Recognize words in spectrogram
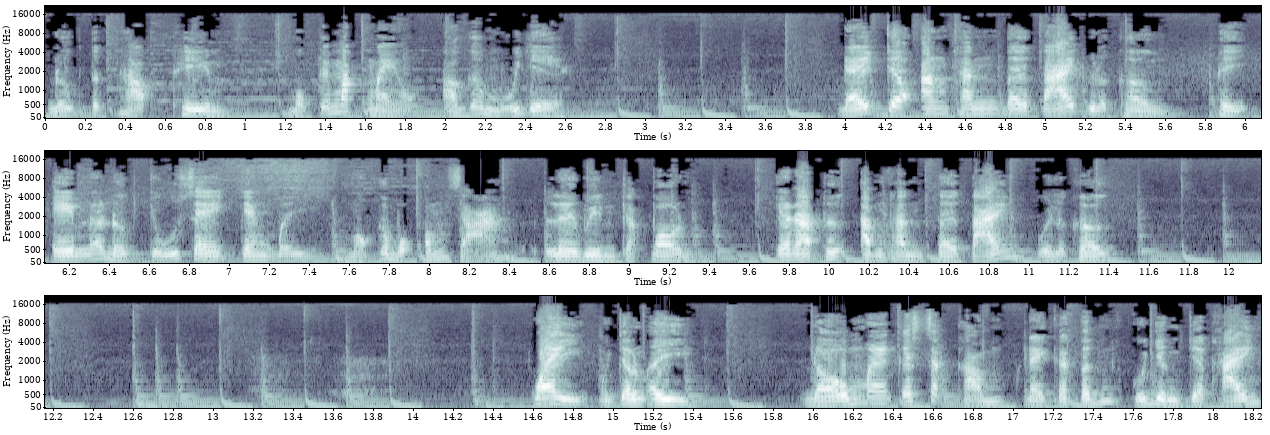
được tích hợp thêm một cái mắt mèo ở cái mũi dè. Để cho âm thanh tê tái của lực hơn thì em đã được chủ xe trang bị một cái bộ ống xả Levin carbon, cho ra thứ âm thanh tê tái quy lực hơn. Quay 100 y, độ mang cái sắc hồng đầy cá tính của dân chợ Thái.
